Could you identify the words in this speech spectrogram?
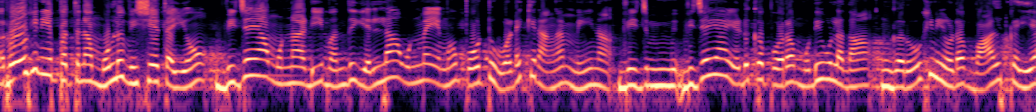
ரோஹிணியை பற்றின முழு விஷயத்தையும் விஜயா முன்னாடி வந்து எல்லா உண்மையமும் போட்டு உடைக்கிறாங்க மீனா. விஜ் விஜயா எடுக்க போகிற முடிவில் தான் இங்கே ரோஹிணியோட வாழ்க்கையே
